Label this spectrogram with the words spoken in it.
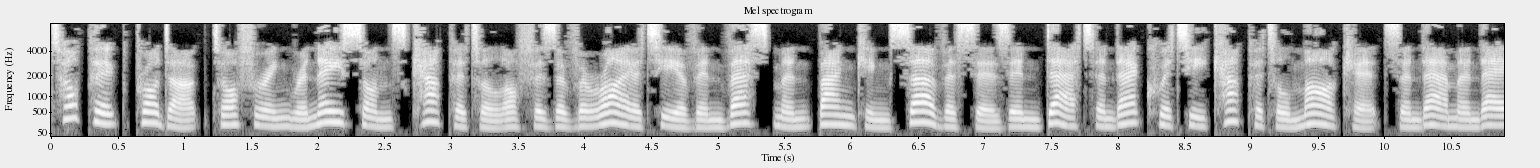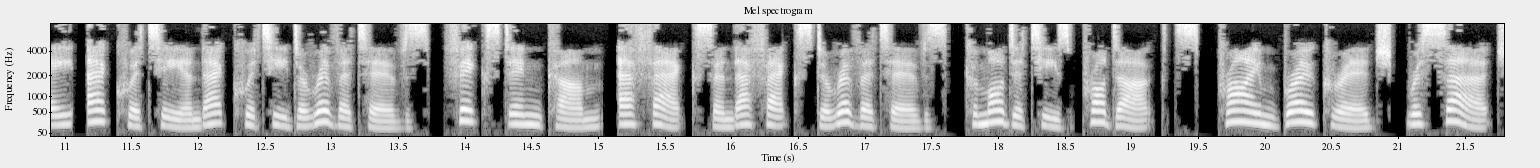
Topic product offering Renaissance Capital offers a variety of investment banking services in debt and equity capital markets and M&A, equity and equity derivatives, fixed income, FX and FX derivatives, commodities products, prime brokerage, research,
